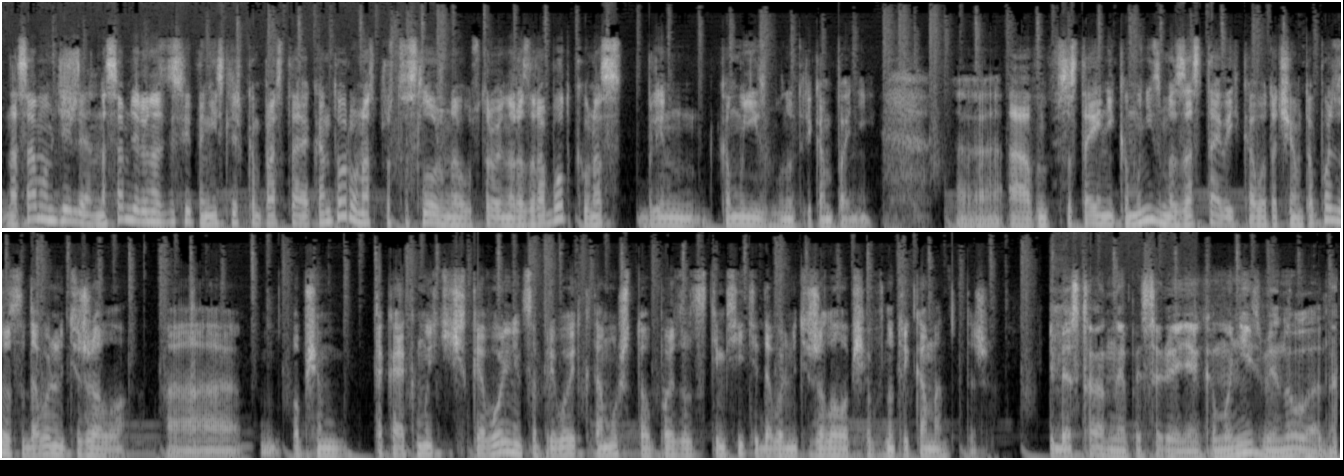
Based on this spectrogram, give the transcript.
на самом деле, на самом деле у нас действительно не слишком простая контора, у нас просто сложно устроена разработка, у нас, блин, коммунизм внутри компании. Э, а в состоянии коммунизма заставить кого-то чем-то пользоваться довольно тяжело. Э, в общем, такая коммунистическая вольница приводит к тому, что пользоваться SteamCity довольно тяжело вообще внутри команды даже. У тебя странное представление о коммунизме, ну ладно.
